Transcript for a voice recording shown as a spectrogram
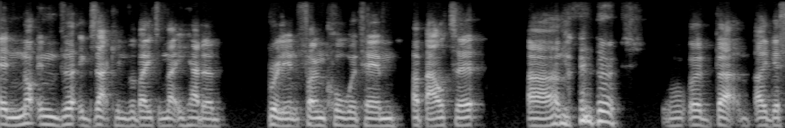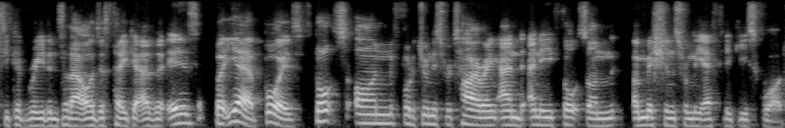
in not in the, exactly verbatim, that he had a brilliant phone call with him about it. Um, that I guess you could read into that or just take it as it is. But yeah, boys, thoughts on Fortounis retiring and any thoughts on omissions from the Ethniki squad?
